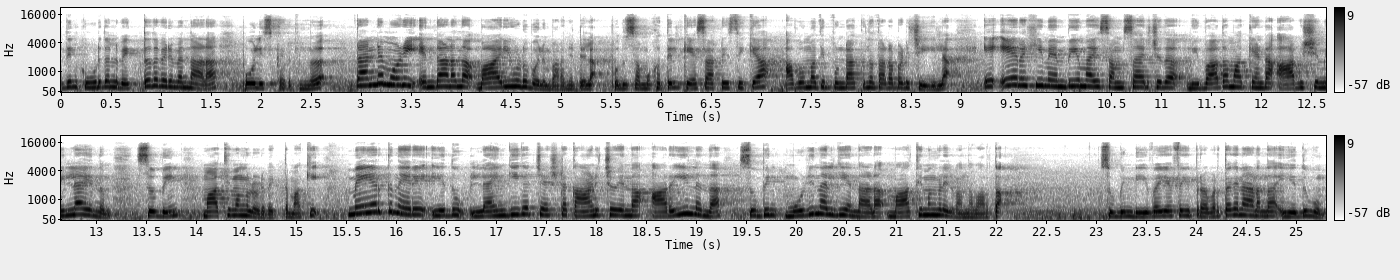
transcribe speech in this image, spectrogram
ഇതിൽ കൂടുതൽ വ്യക്തത വരുമെന്നാണ് പോലീസ് കരുതുന്നത്. തന്റെ മൊഴി എന്താണെന്ന് ഭാര്യയോട് പോലും പറഞ്ഞിട്ടില്ല. പൊതുസമൂഹത്തിൽ കെ എസ് ആർ ടി സിക്ക് അവമതിപ്പുണ്ടാക്കുന്ന നടപടി ചെയ്യില്ല. എ എ റഹീം എം പിയുമായി സംസാരിച്ചത് വിവാദമാക്കേണ്ട ആവശ്യമില്ല എന്നും സുബിൻ മാധ്യമങ്ങളോട് വ്യക്തമാക്കി. മേയർക്ക് നേരെ യദു ലൈംഗിക ചേഷ്ട കാണിച്ചോ എന്ന് അറിയില്ലെന്ന് സുബിൻ മൊഴി നൽകിയെന്നാണ് മാധ്യമങ്ങളിൽ വന്ന വാർത്ത. സുബിൻ ഡിവൈഎഫ്ഐ പ്രവർത്തകനാണെന്ന് യദുവും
